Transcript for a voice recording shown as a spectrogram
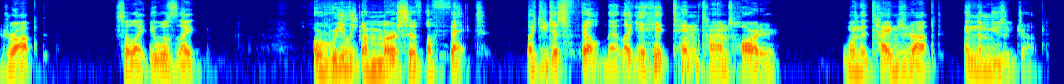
dropped. So like it was like a really immersive effect. Like you just felt that. Like it hit 10 times harder when the titans dropped and the music dropped.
